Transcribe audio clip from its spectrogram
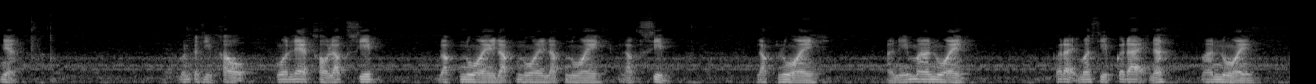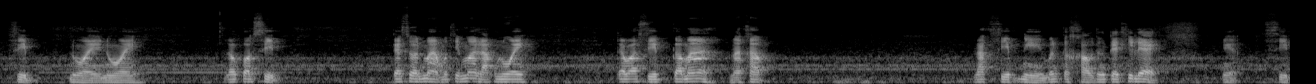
เนี่ยมันก็ที่เขางวดแรกเขารักสิบหลักหน่วยหลักหน่วยหลักหน่วยหลักสิบหลักหน่วย อันนี้มาหน่วย ก็ได้มาสิบก็ได้นะ มาหน่วยสิบหน่วยหน่วย แล้วก็สิบแต่ส่วนมากมันจะมาหลักหน่วย แต่ว่าสิบก็มานะครับหลักสิบนี่มันก็เข้าตั้งแต่ที่แรกเนี่ยสิบ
